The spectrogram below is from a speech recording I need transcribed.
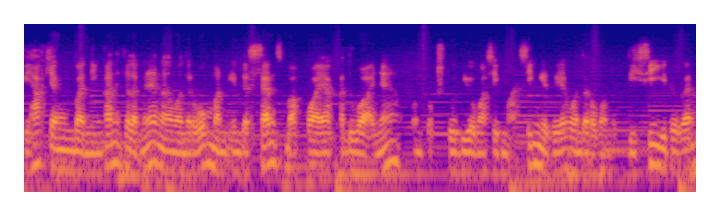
pihak yang membandingkan filmnya dengan Wonder Woman in the sense bahwa yang keduanya untuk studio masing-masing gitu ya Wonder Woman untuk DC gitu kan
